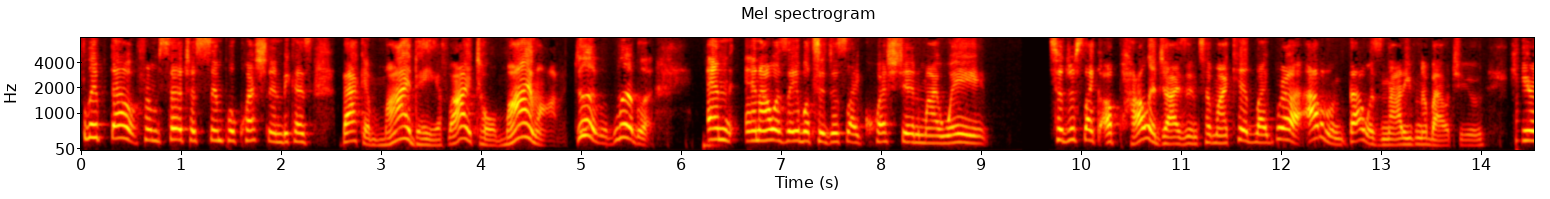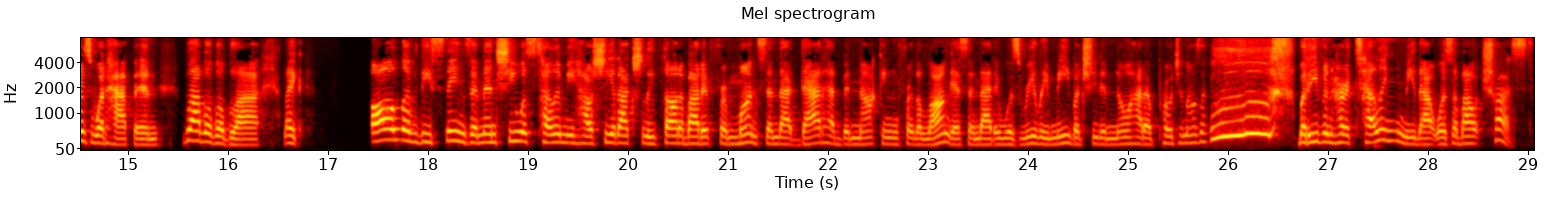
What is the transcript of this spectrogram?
flipped out from such a simple question because back in my day, if I told my mom, blah, blah, blah, blah, and and I was able to just like question my way to just like apologizing to my kid, like, bro, I don't, that was not even about you. Here's what happened, blah, blah, blah, blah. Like, all of these things. And then she was telling me how she had actually thought about it for months and that dad had been knocking for the longest and that it was really me, but she didn't know how to approach. And I was like, Ooh. but even her telling me that was about trust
